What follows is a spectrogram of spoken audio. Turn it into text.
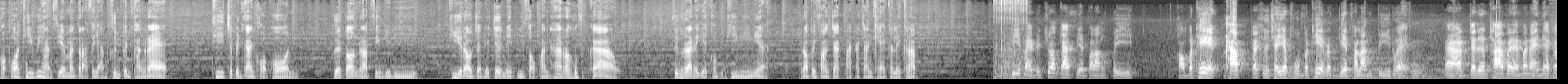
ขอพรที่วิหารเซียนมันตระสยามขึ้นเป็นครั้งแรก ที่จะเป็นการขอพร เพื่อต้อนรับสิ่งดีๆ ที่เราจะได้เจอในปี 2569 ซึ่งรายละเอียดของพิธีนี้เนี่ยเราไปฟังจากปากอาจารย์แขกกันเลยครับ ปีใหม่เป็นช่วงการเปลี่ยนพลังปีของประเทศ ครับ ก็คือชัยภูมิประเทศมันเปลี่ยนพลังปีด้วยอืม อ่าจะเดินทางไปไหนมาไหนเนี่ยก็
